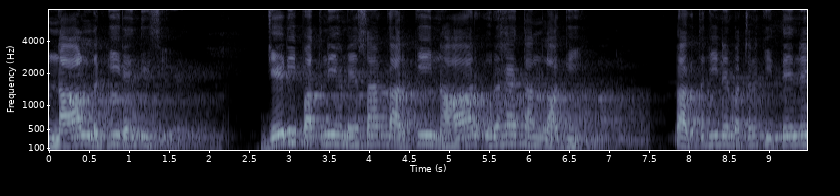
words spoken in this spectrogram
ਨਾਲ ਲੱਗੀ ਰਹਿੰਦੀ ਸੀ। ਜਿਹੜੀ ਪਤਨੀ ਹਮੇਸ਼ਾ ਘਰ ਕੀ ਨਾਰ ਉਰਹਿ ਤਨ ਲਾਗੀ। ਭਗਤ ਜੀ ਨੇ ਬਚਨ ਕੀਤੇ ਨੇ।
